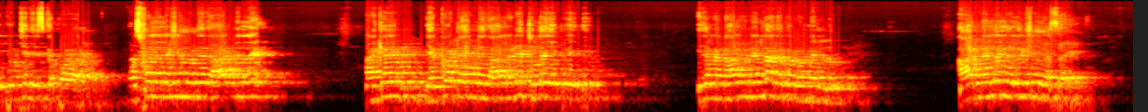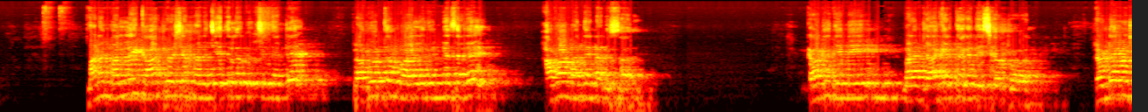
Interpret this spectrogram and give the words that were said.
ఈ బుచ్చి తీసుకుపోవాలి. మున్సిపల్ ఎలక్షన్ ఉండేది ఆరు నెలలే. మనకే ఎక్కువ టైం లేదు. ఆల్రెడీ జూలై అయిపోయింది. ఇది ఒక నాలుగు నెలలు అదొక రెండు నెలలు. ఆరు నెలలు ఎలక్షన్లు వస్తాయి. మనం మళ్ళీ కార్పొరేషన్ మన చేతిలోకి వచ్చిందంటే ప్రభుత్వం వాళ్ళది ఉన్నా సరే హవామందే నడుస్తారు కాబట్టి దీన్ని మనం జాగ్రత్తగా తీసుకొని పోవాలి. రెండవ విషయం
